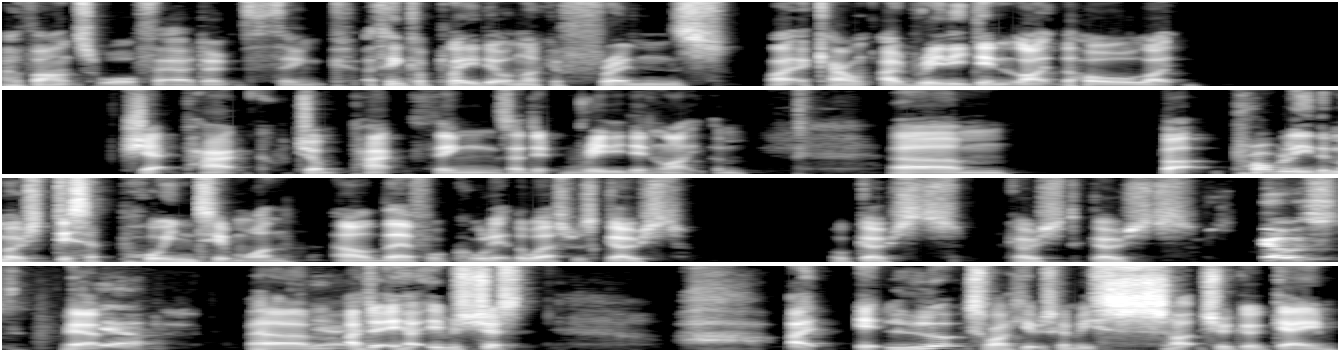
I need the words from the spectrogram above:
Advanced Warfare. I don't think. I think I played it on like a friend's like account. I really didn't like the whole like jetpack, jump pack things. I didn't really didn't like them. Um, but probably the most disappointing one, I'll therefore call it the worst, was Ghost or Ghosts. Ghost, Ghosts. Ghost. Yeah. Yeah. Um, Yeah, I it was just, I it looked like it was going to be such a good game,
